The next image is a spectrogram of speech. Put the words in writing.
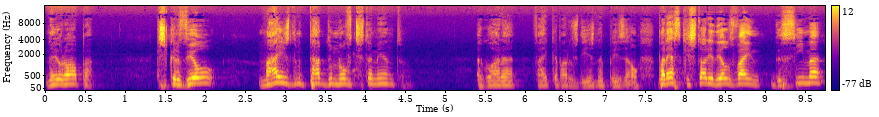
na Europa, que escreveu mais de metade do Novo Testamento. Agora vai acabar os dias na prisão. Parece que a história deles vem de cima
